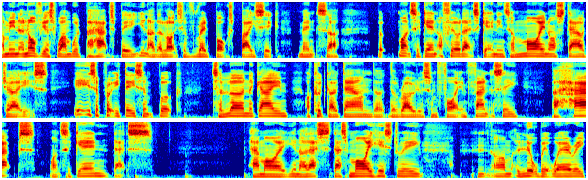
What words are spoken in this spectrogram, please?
I mean, an obvious one would perhaps be, you know, the likes of Redbox Basic, Mentzer. But once again, I feel that's getting into my nostalgia. It's it is a pretty decent book to learn the game. I could go down the, the road of some fighting fantasy. Perhaps, once again, that's am I, you know, that's that's my history. I'm a little bit wary.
